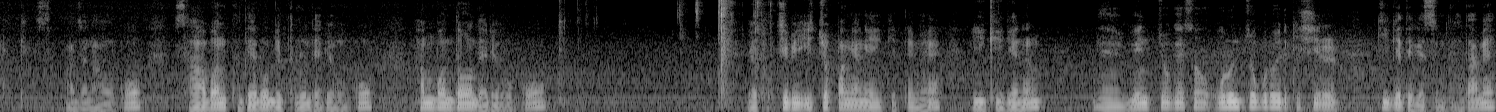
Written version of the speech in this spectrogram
이렇게 해서 빠져나오고 4번 그대로 밑으로 내려오고 한 번 더 내려오고 이 북집이 이쪽 방향에 있기 때문에 이 기계는 네, 왼쪽에서 오른쪽으로 이렇게 실을 끼게 되겠습니다. 그 다음에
